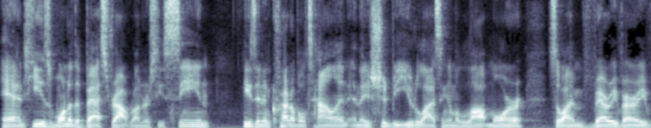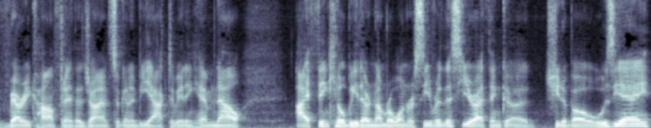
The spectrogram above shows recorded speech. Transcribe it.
and he's one of the best route runners he's seen. He's an incredible talent, and they should be utilizing him a lot more. So I'm very, very, very confident the Giants are going to be activating him now. I think he'll be their number one receiver this year. I think uh, Chidobe Awuzie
